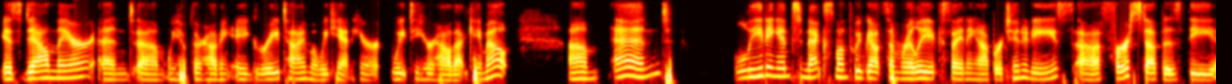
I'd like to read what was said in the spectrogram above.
is down there, and um, we hope they're having a great time. And we can't hear wait to hear how that came out. Um, and leading into next month, we've got some really exciting opportunities. Uh, first up is the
